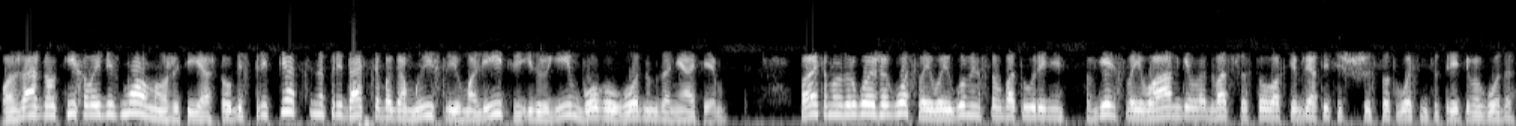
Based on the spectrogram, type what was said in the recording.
Он жаждал тихого и безмолвного жития, чтобы беспрепятственно предаться богомыслию, молитве и другим богоугодным занятиям. Поэтому на другой же год своего игуменства в Батурине, в день своего ангела, 26 октября 1683 года,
